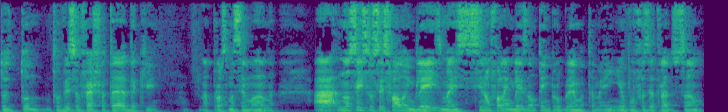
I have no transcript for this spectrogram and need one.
Tô vendo se eu fecho até daqui na próxima semana. Ah, não sei se vocês falam inglês, mas se não falar inglês não tem problema também, eu vou fazer a tradução.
